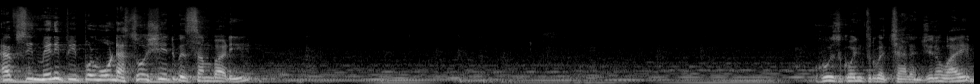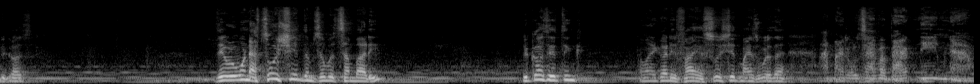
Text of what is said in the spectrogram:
I've seen many people won't associate with somebody who is going through a challenge. You know why? Because they won't associate themselves with somebody because they think, oh my God, if I associate myself with them, I might also have a bad name now.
